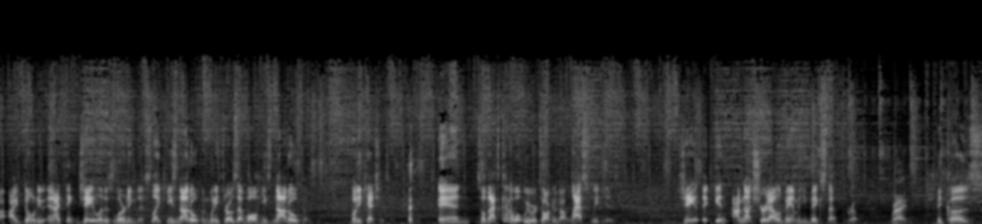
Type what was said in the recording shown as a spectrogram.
I, I don't even, and I think Jalen is learning this. Like he's not open when he throws that ball, he's not open, but he catches it. and so that's kind of what we were talking about last week. Is Jay, in, I'm not sure at Alabama he makes that throw Right. because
